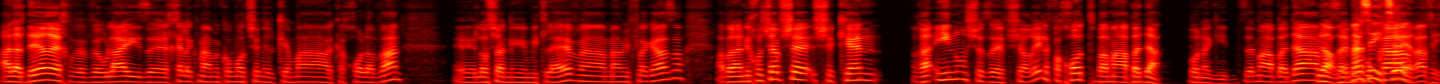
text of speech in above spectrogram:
על הדרך, ו- ואולי זה חלק מהמקומות שנרקמה כחול לבן. אה, לא שאני מתלהב מה, מהמפלגה הזו, אבל אני חושב ש, שכן ראינו שזה אפשרי, לפחות במעבדה, בוא נגיד. זה מעבדה, לא, וזה אבל מה זה מבוקר. ייצר, אבי?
